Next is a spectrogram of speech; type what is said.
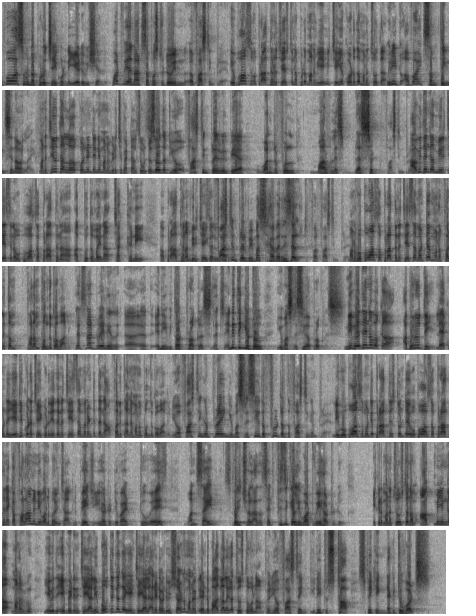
ఉపవాసం ఉన్నప్పుడు చేయకూడని ఏడు విషయాలు. What we are not suppose to do in fasting prayer ఈ ఉపవాసము ప్రార్థనలు చేస్తున్నప్పుడు మనం ఏమి చేయకూడదో మనం చూద్దాం. We need to avoid some things in our life మన జీవితాల్లో కొన్నింటిని మనం విడిచిపెట్టాల్సి ఉంటుంది. So that your fasting prayer will be a wonderful marvellous blessed fasting prayer ఆ విధంగా మీరు చేసిన ఉపవాస ప్రార్థన అద్భుతమైన చక్కని ప్రార్థన మీరు చేయగలుగుతారు. Fasting prayer we must have a result for fasting prayer మనం ఉపవాస ప్రార్థన చేసామంటే మనం ఫలితం ఫలం పొందుకోవాలి. Let's not do any any without progress let's anything you do you must receive a progress నీవేదైనా ఒక అభివృద్ధి లేకుండా ఏది కూడా చేయకూడదు. ఏదైనా చేసామనంటే దాని ఫలితాన్ని మనం పొందుకోవాలి. Are fasting and praying, you must receive the fruit of the fasting and prayer. నీవు ఉపవాసం ఉండి ప్రార్థిస్తుంటే ఉపవాస ప్రార్థన యొక్క ఫలాన్ని నీవు అనుభవించాలి. In the page, you have to divide one side spiritual other side physically what we have to do ఇక్కడ మనం చూస్తున్నాం ఆత్మీయంగా మనం ఏ విధి ఏ మేటిని చేయాలి భౌతికంగా ఏం చేయాలి అనేటువంటి విషయాలను మనం రెండు భాగాలుగా చూస్తూ ఉన్నాం. You fasting you need to stop speaking negative words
